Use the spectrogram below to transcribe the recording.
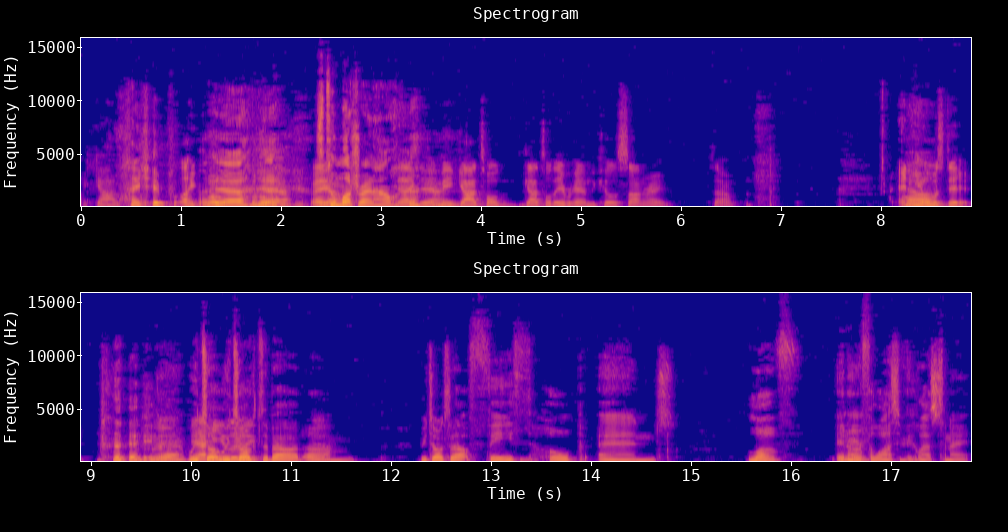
like God, like it, like whoa, yeah, whoa, yeah. It's right? too much right now. Yeah, like, Yeah. I mean, God told God told Abraham to kill his son, right? So, and he almost did it. Yeah, we Yeah, talked. We talked about um, we talked about faith, hope, and love in our philosophy class tonight.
